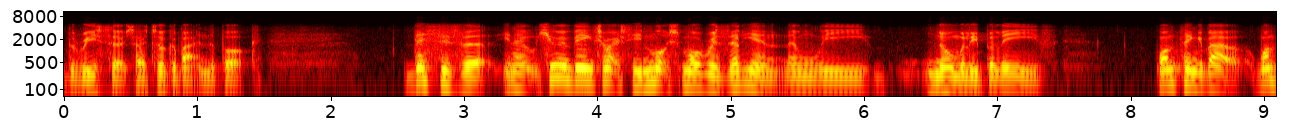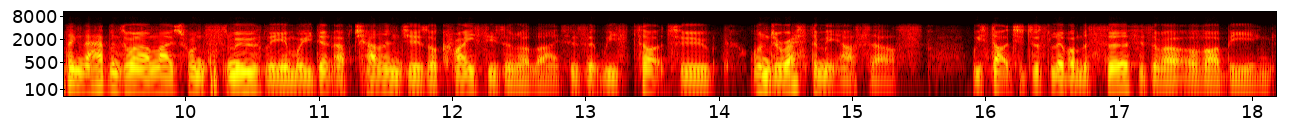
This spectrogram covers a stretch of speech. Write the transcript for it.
the research I talk about in the book this is that you know human beings are actually much more resilient than we normally believe. One thing about one thing that happens when our lives run smoothly and we don't have challenges or crises in our lives is that we start to underestimate ourselves. We start to just live on the surface of our, of our being.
